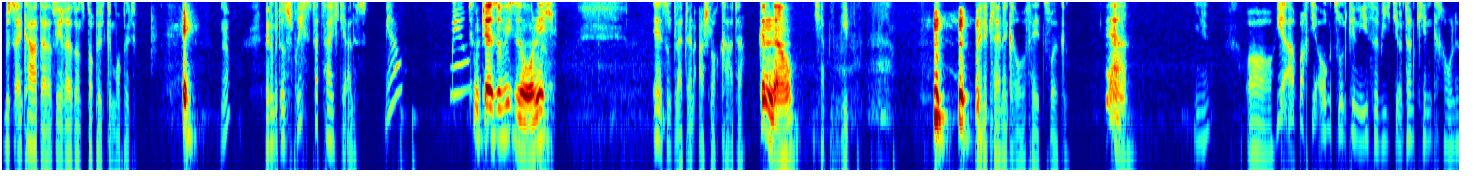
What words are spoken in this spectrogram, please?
bist du ein Kater, das wäre ja sonst doppelt gemoppelt. ja? Wenn du mit uns sprichst, verzeih ich dir alles. Miau, miau. Tut er sowieso nicht. Er ist und bleibt ein Arschlochkater. Genau. Ich hab ihn lieb. Meine kleine graue Felswolke. Ja. Ja. Oh, ja, mach die Augen zu und genieße, wie ich dir unterm Kinn kraule.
